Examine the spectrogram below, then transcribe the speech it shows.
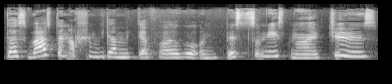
das war's dann auch schon wieder mit der Folge und bis zum nächsten Mal. Tschüss.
